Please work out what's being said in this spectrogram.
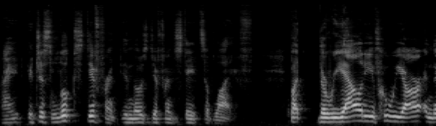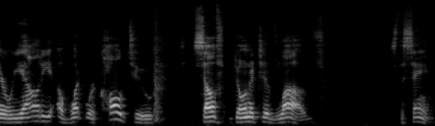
right? It just looks different in those different states of life. But the reality of who we are and the reality of what we're called to, self donative love, is the same.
